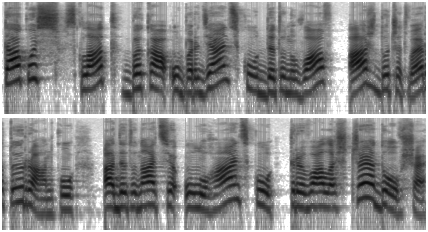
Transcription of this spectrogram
Так ось склад БК у Бердянську детонував аж до четвертої ранку, а детонація у Луганську тривала ще довше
